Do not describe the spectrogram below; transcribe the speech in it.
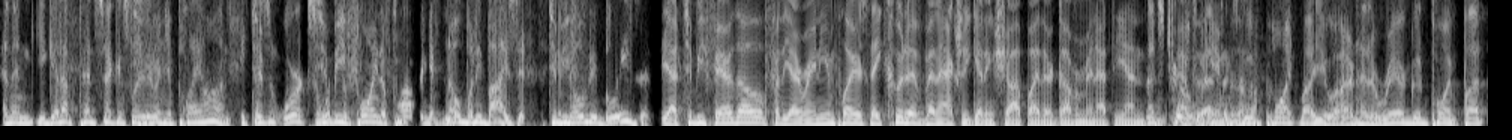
and then you get up 10 seconds later and you play on. It doesn't work. So what's the point of flopping if nobody buys it? To if be, nobody believes it. Yeah, to be fair though, for the Iranian players, they could have been actually getting shot by their government at the end. That's true. That's a good point by you, Iron. Had a rare good point. But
